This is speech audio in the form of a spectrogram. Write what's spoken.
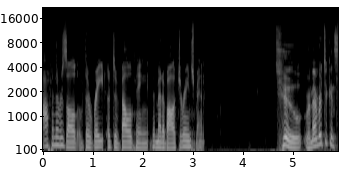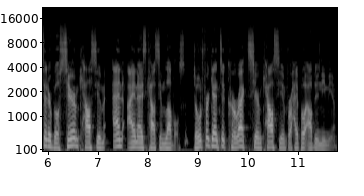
often the result of the rate of developing the metabolic derangement. Two, remember to consider both serum calcium and ionized calcium levels. Don't forget to correct serum calcium for hypoalbuminemia.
